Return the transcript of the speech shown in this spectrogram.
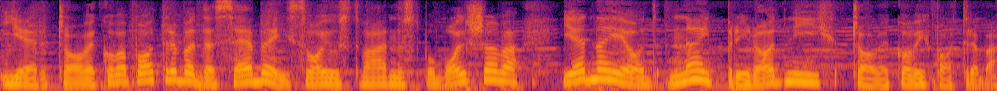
jer čovekova potreba da sebe i svoju stvarnost poboljšava jedna je od najprirodnijih čovekovih potreba.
